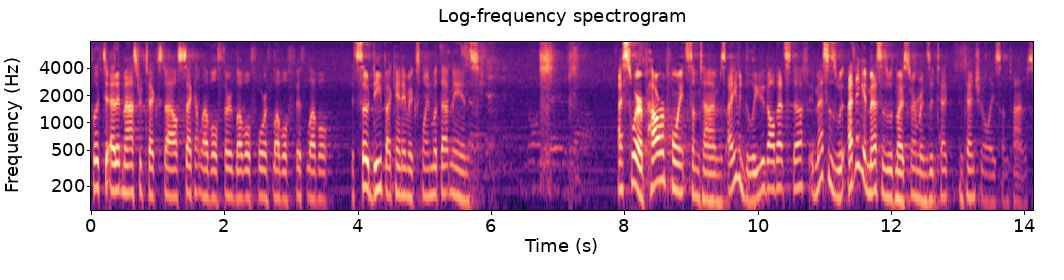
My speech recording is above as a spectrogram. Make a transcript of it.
Click to edit master text styles, second level, third level, fourth level, fifth level. It's so deep I can't even explain what that means. I swear, PowerPoint sometimes, I even deleted all that stuff. It messes with, I think it messes with my sermons int- intentionally sometimes.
